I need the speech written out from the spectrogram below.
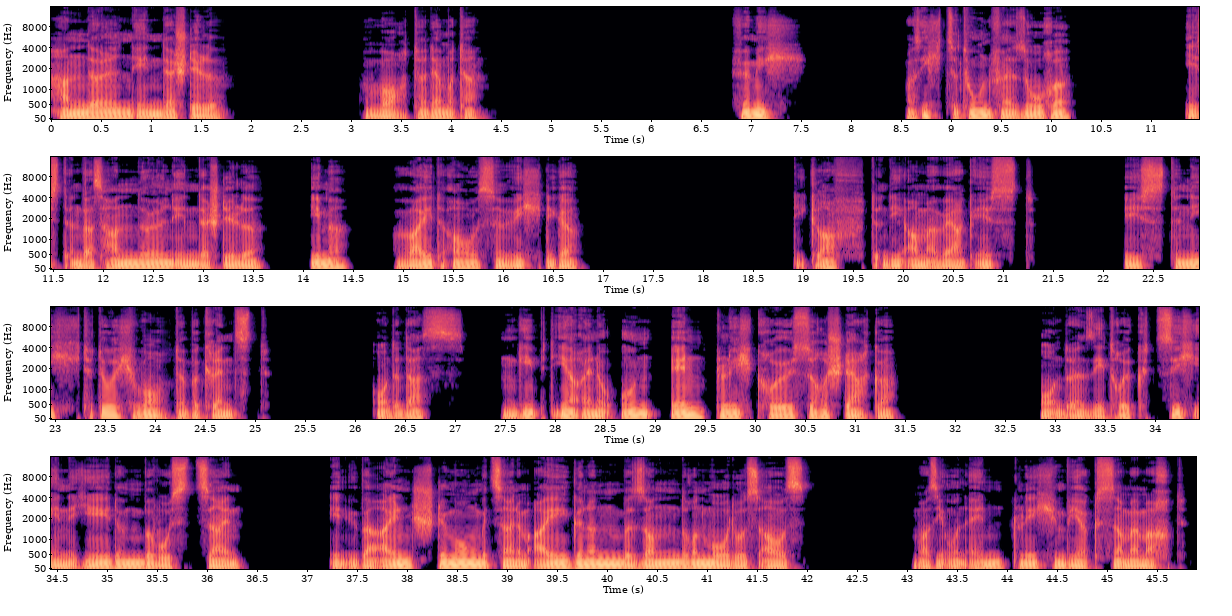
Handeln in der Stille. Worte der Mutter. Für mich, was ich zu tun versuche, ist das Handeln in der Stille immer weitaus wichtiger. Die Kraft, die am Werk ist, ist nicht durch Worte begrenzt, und das gibt ihr eine unendlich größere Stärke, und sie drückt sich in jedem Bewusstsein, in Übereinstimmung mit seinem eigenen besonderen Modus aus, was sie unendlich wirksamer macht.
